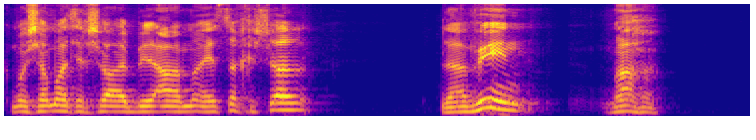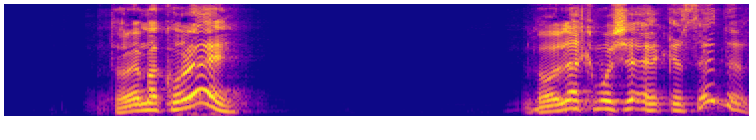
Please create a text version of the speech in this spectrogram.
כמו שאמרתי עכשיו על בלעם, היה צריך ישר להבין, מה, אתה רואה מה קורה? לא הולך כמו ש... כסדר.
